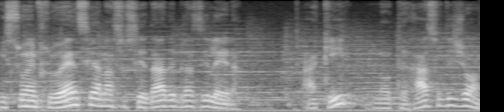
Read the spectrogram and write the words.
e sua influência na sociedade brasileira. Aqui no Terraço de João.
